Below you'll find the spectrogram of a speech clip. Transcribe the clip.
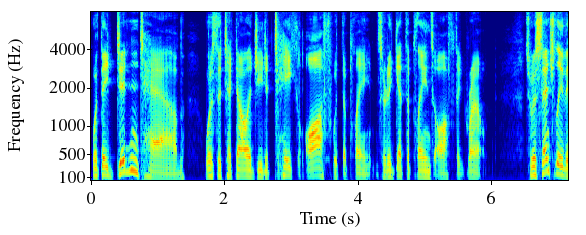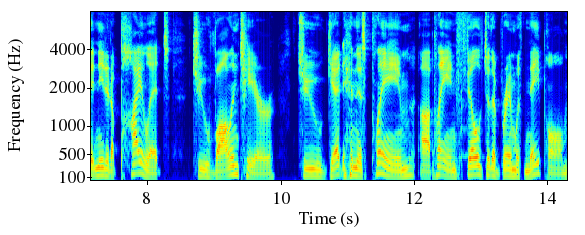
What they didn't have was the technology to take off with the planes or to get the planes off the ground. So essentially, they needed a pilot to volunteer to get in this plane, uh, plane filled to the brim with napalm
